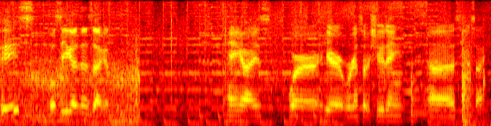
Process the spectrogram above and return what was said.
peace. We'll see you guys in a second. Hey guys, we're here. We're gonna start shooting. Uh, see you in a sec.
